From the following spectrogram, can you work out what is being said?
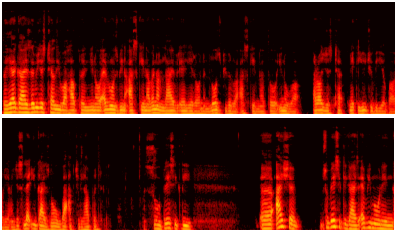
But yeah, guys, let me just tell you what happened. You know, everyone's been asking. I went on live earlier on and loads of people were asking. I thought, you know what, I'll just make a YouTube video about it and just let you guys know what actually happened. So basically, uh, Aisha so basically guys every morning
